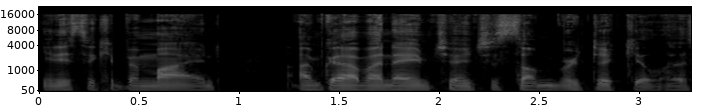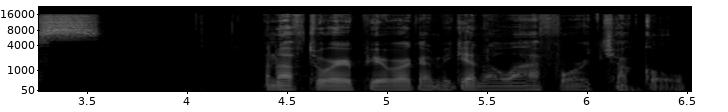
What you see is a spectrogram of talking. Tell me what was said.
he needs to keep in mind I'm gonna have my name changed to something ridiculous. Enough to where people are gonna be getting a laugh or a chuckle.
